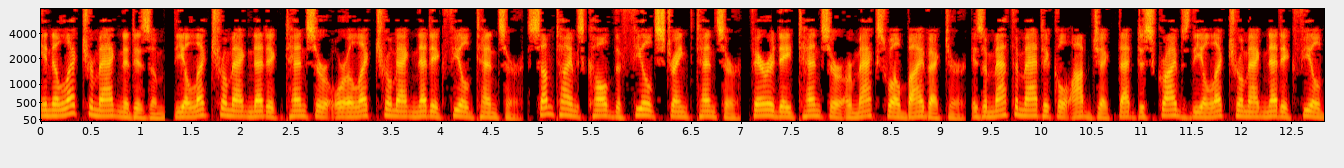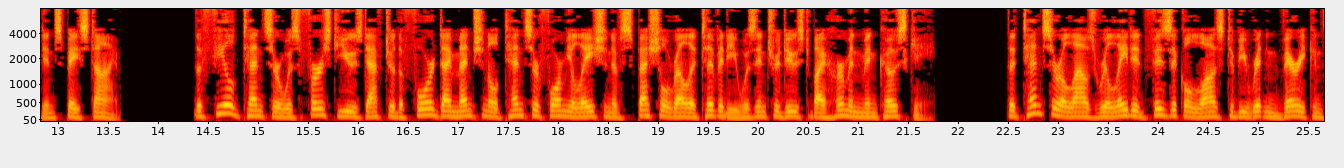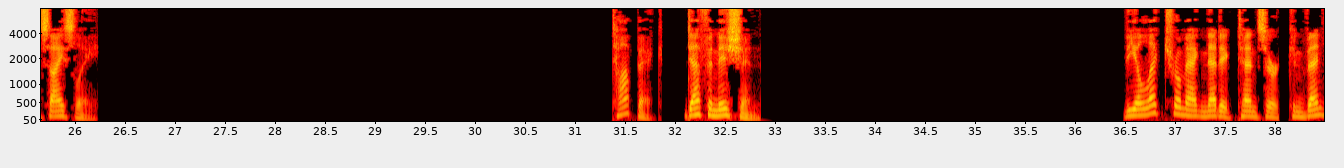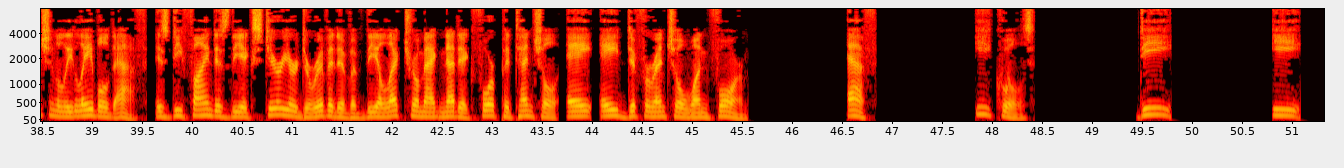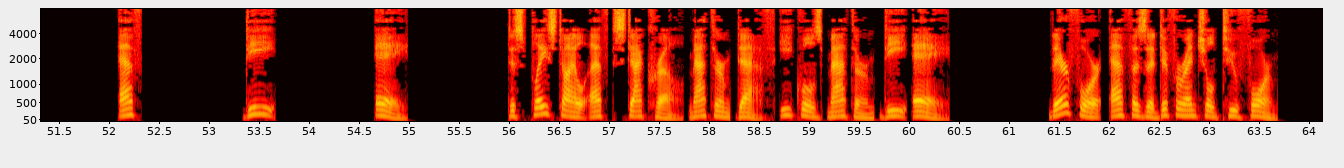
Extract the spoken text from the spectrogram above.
In electromagnetism, the electromagnetic tensor or electromagnetic field tensor sometimes called the field strength tensor, Faraday tensor or Maxwell bivector is a mathematical object that describes the electromagnetic field in spacetime. The field tensor was first used after the four-dimensional tensor formulation of special relativity was introduced by Hermann Minkowski. The tensor allows related physical laws to be written very concisely. Definition. The electromagnetic tensor, conventionally labeled F, is defined as the exterior derivative of the electromagnetic four-potential, A, A differential one form. F equals D E F D A. Display style F stackrel mathrm def equals mathrm D A Therefore, F is a differential 2 form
